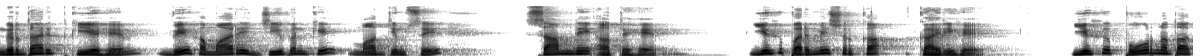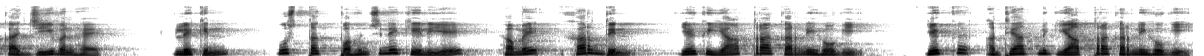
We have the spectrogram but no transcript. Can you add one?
निर्धारित किए हैं, वे हमारे जीवन के माध्यम से सामने आते हैं। यह परमेश्वर का कार्य है। यह पूर्णता का जीवन है। लेकिन उस तक पहुँचने के लिए हमें हर दिन एक यात्रा करनी होगी। एक आध्यात्मिक यात्रा करनी होगी।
